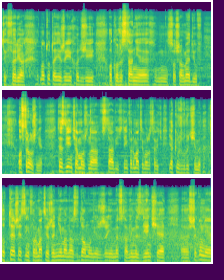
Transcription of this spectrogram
tych feriach, no tutaj jeżeli chodzi o korzystanie mm, social mediów, ostrożnie. Te zdjęcia można wstawić, te informacje można wstawić, jak już wrócimy. To też jest informacja, że nie ma nas w domu, jeżeli my wstawimy zdjęcie, e, szczególnie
